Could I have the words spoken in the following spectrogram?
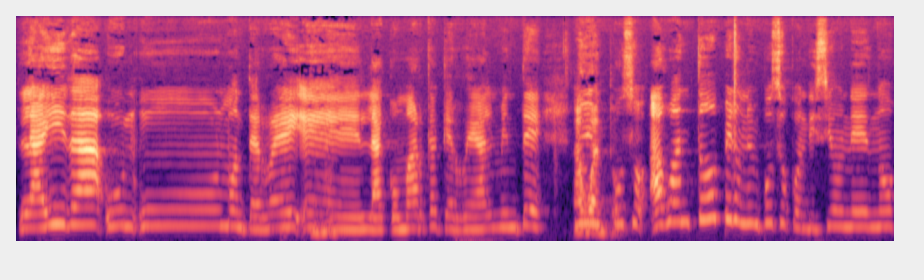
la ida un, un Monterrey en la comarca que realmente no aguantó. impuso aguantó pero no impuso condiciones no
